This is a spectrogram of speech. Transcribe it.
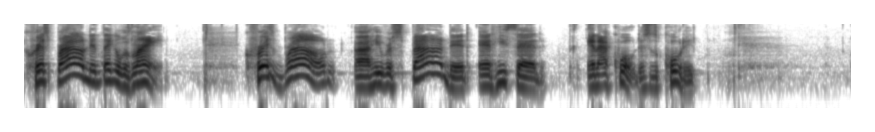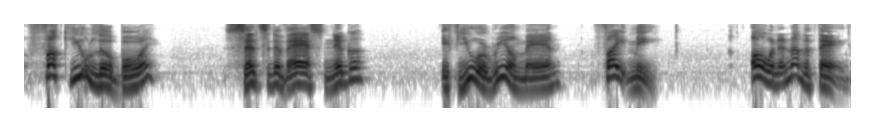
Chris Brown didn't think it was lame. Chris Brown, uh, he responded and he said, and I quote, this is quoted, "Fuck you, little boy." Sensitive ass nigga. If you a real man, fight me. Oh, and another thing.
